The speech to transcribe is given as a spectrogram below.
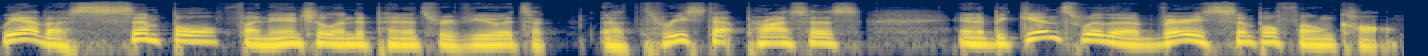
We have a simple financial independence review. It's a, a three step process, and it begins with a very simple phone call.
